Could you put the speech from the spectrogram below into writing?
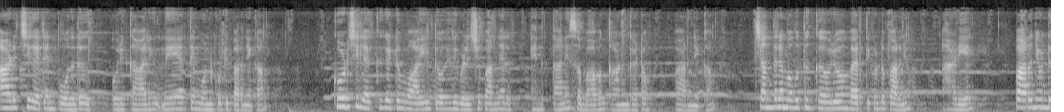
അടിച്ചു കയറ്റാൻ പോകുന്നത് ഒരു കാര്യം നേരത്തെ മുൻകൂട്ടി പറഞ്ഞേക്കാം. കുടിച്ച് ലക്ക് കെട്ട് വായിൽ തോന്നിയത് വിളിച്ചു പറഞ്ഞാൽ എന്റെ തനി സ്വഭാവം കാണും കേട്ടോ പറഞ്ഞേക്കാം. ചന്ദന മുഖത്ത് ഗൗരവം വരുത്തിക്കൊണ്ട് പറഞ്ഞു അടിയൻ പറഞ്ഞുകൊണ്ട്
